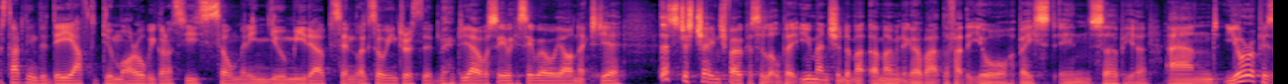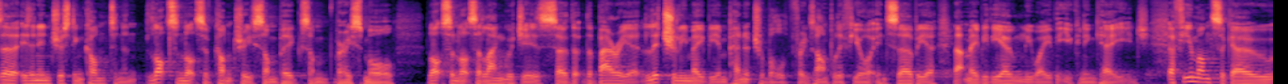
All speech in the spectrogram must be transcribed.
Starting the day after tomorrow, we're going to see so many new meetups and like so interested. yeah, we'll see, see where we are next year. Let's just change focus a little bit. You mentioned a, mo- a, moment ago about the fact that you're based in Serbia, and Europe is a is an interesting continent. Lots and lots of countries, some big, some very small lots and lots of languages so that the barrier literally may be impenetrable. For example, if you're in Serbia, that may be the only way that you can engage. A few months ago,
